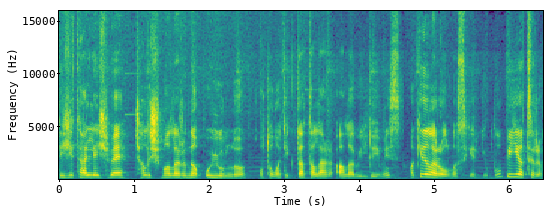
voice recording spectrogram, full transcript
dijitalleşme çalışmalarına uyumlu, otomatik datalar alabildiğimiz makineler olması gerekiyor. Bu bir yatırım.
